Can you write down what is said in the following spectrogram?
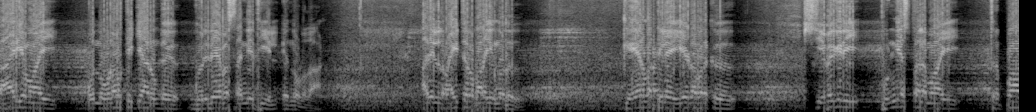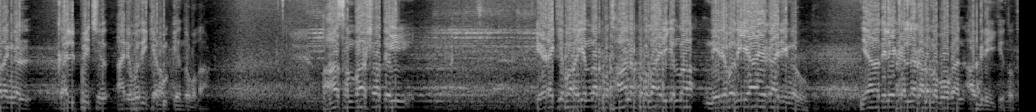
കാര്യമായി ഒന്ന് ഉണർത്തിക്കാനുണ്ട് ഗുരുദേവ സന്നിധിയിൽ എന്നുള്ളതാണ്. അതിൽ റൈറ്റർ പറയുന്നത് കേരളത്തിലെ ഈഴവർക്ക് ശിവഗിരി പുണ്യസ്ഥലമായി തൃപ്പാദങ്ങൾ കൽപ്പിച്ച് അനുവദിക്കണം എന്നുള്ളതാണ്. ആ സംഭാഷണത്തിൽ ഇടയ്ക്ക് പറയുന്ന പ്രധാനപ്പെട്ടതായിരിക്കുന്ന നിരവധിയായ കാര്യങ്ങളുണ്ട്. ഞാൻ അതിലേക്കല്ല കടന്നു പോകാൻ ആഗ്രഹിക്കുന്നത്.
